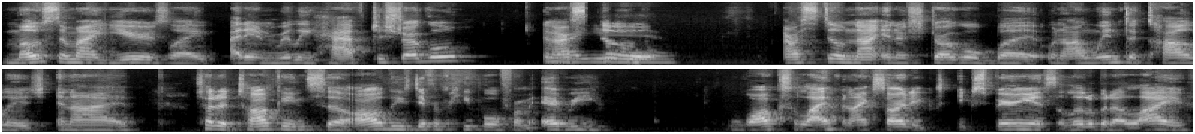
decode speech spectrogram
most of my years, like I didn't really have to struggle, and right, I still are still not in a struggle. But when I went to college and I started talking to all these different people from every walks of life and I started experience a little bit of life,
